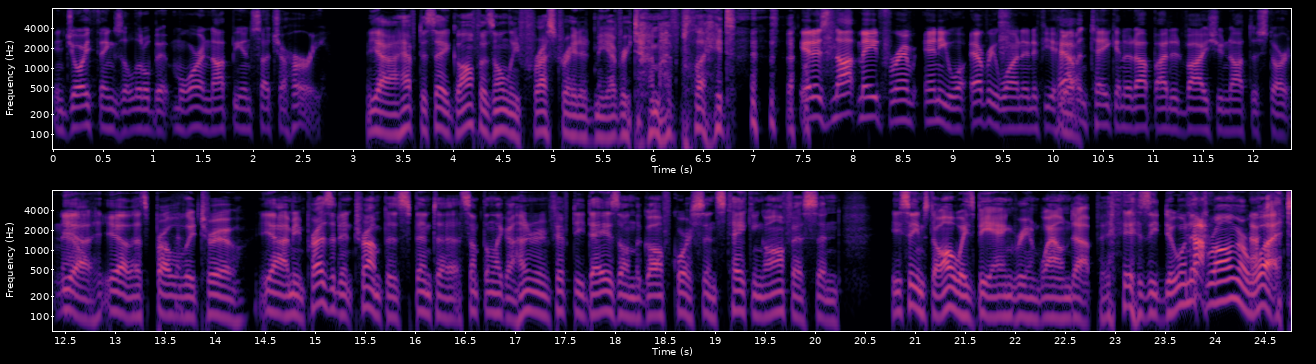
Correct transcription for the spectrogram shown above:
enjoy things a little bit more and not be in such a hurry. Yeah, I have to say, golf has only frustrated me every time I've played. So- It is not made for anyone, everyone, and if you Yeah. haven't taken it up, I'd advise you not to start now. Yeah, yeah, that's probably true. Yeah, I mean, President Trump has spent uh, something like 150 days on the golf course since taking office, and he seems to always be angry and wound up. Is he doing it wrong or what?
